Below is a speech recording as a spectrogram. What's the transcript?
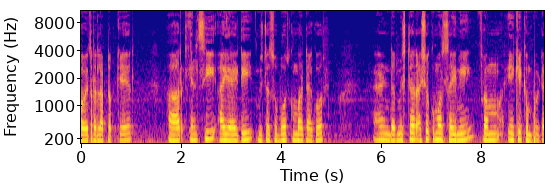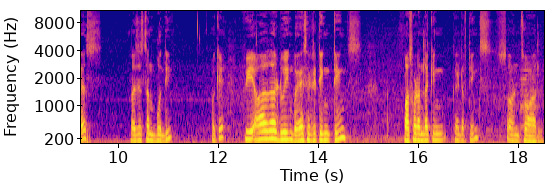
Pavitra laptop care R L C I I T mister Subodh Kumar Thakur and Mr. Ashok Kumar Saini from AK Computers Rajasthan Bundi okay. We all are doing BIOS editing things password unlocking kind of things so and so on.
